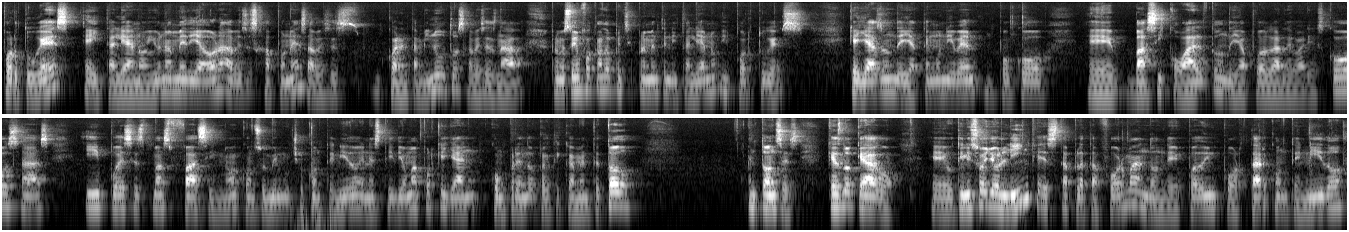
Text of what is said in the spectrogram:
portugués e italiano y una media hora, a veces japonés, a veces 40 minutos, a veces nada. Pero me estoy enfocando principalmente en italiano y portugués, que ya es donde ya tengo un nivel un poco eh, básico alto, donde ya puedo hablar de varias cosas y pues es más fácil, ¿no? Consumir mucho contenido en este idioma porque ya comprendo prácticamente todo. Entonces, ¿qué es lo que hago? Eh, utilizo yo Link, esta plataforma en donde puedo importar contenido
